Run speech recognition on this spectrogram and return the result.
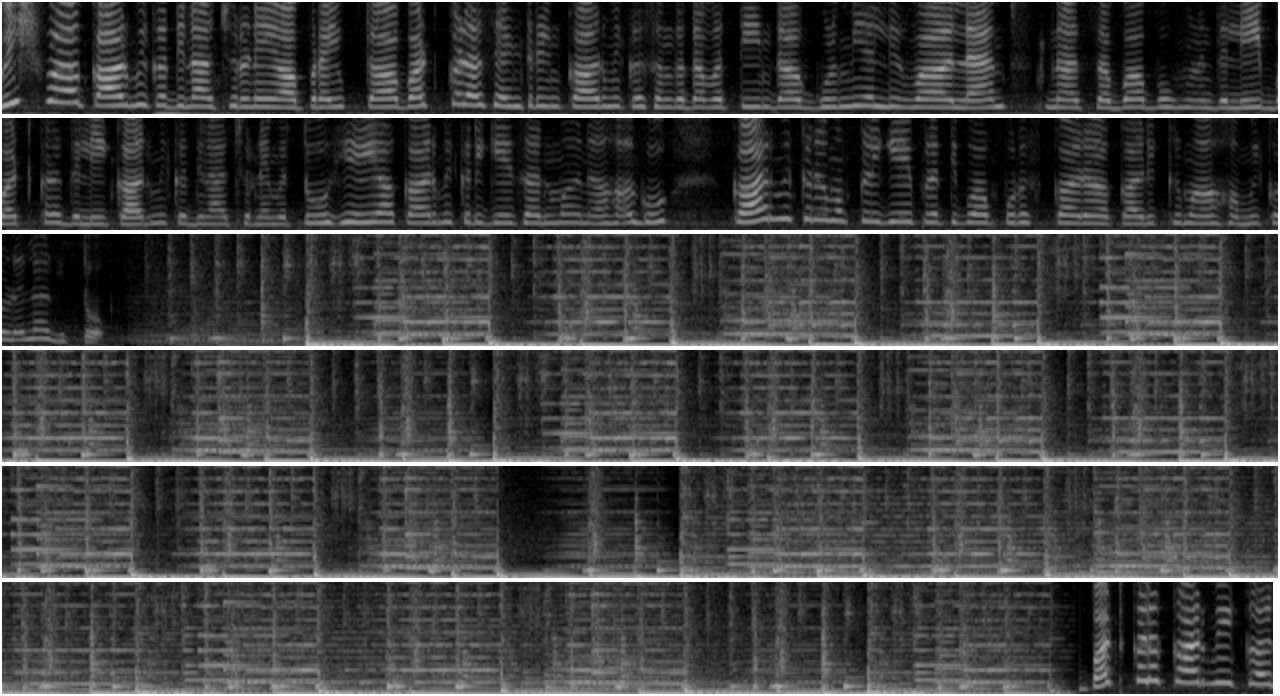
ವಿಶ್ವ ಕಾರ್ಮಿಕ ದಿನಾಚರಣೆಯ ಪ್ರಯುಕ್ತ ಭಟ್ಕಳ ಸೆಂಟ್ರಿಂಗ್ ಕಾರ್ಮಿಕ ಸಂಘದ ವತಿಯಿಂದ ಗುಳ್ಮಿಯಲ್ಲಿರುವ ಲ್ಯಾಂಪ್ಸ್ನ ಸಭಾಭವನದಲ್ಲಿ ಭಟ್ಕಳದಲ್ಲಿ ಕಾರ್ಮಿಕ ದಿನಾಚರಣೆ ಮತ್ತು ಹಿರಿಯ ಕಾರ್ಮಿಕರಿಗೆ ಸನ್ಮಾನ ಹಾಗೂ ಕಾರ್ಮಿಕರ ಮಕ್ಕಳಿಗೆ ಪ್ರತಿಭಾ ಪುರಸ್ಕಾರ ಕಾರ್ಯಕ್ರಮ ಹಮ್ಮಿಕೊಳ್ಳಲಾಗಿತ್ತು.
